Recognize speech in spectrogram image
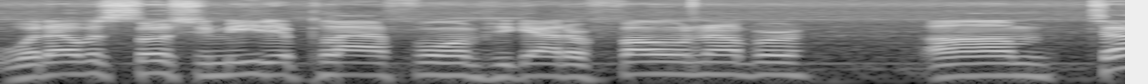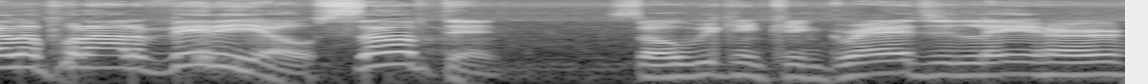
whatever social media platform, if you got her phone number, um, tell her put out a video, something, so we can congratulate her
